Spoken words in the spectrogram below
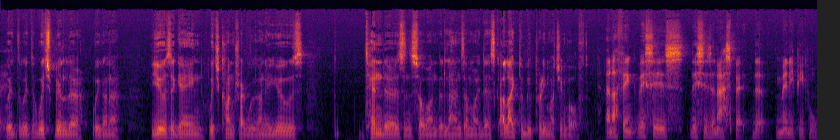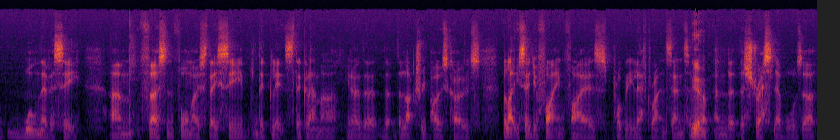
with with which builder we're gonna use again, which contract we're gonna use, tenders and so on that lands on my desk. I like to be pretty much involved. And I think this is this is an aspect that many people will never see. Um, first and foremost, they see the glitz, the glamour, you know, the, the, the luxury postcodes. But like you said, you're fighting fires probably left, right, and centre. Yeah. And the, the stress levels are,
